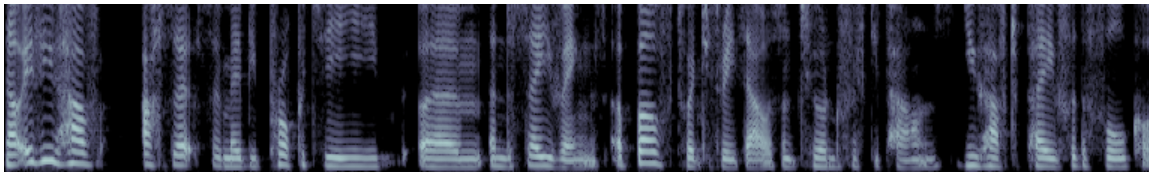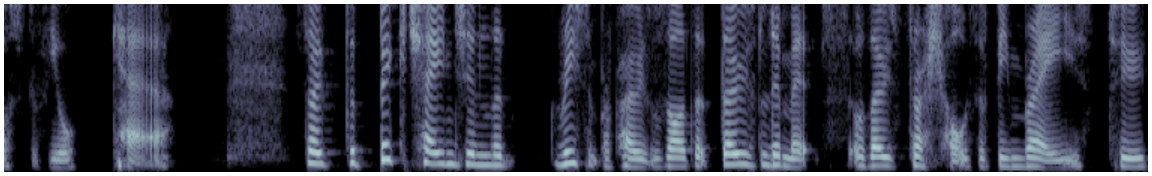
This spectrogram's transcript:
Now, if you have assets, so maybe property um, and the savings above £23,250, you have to pay for the full cost of your care. So the big change in the recent proposals are that those limits or those thresholds have been raised to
